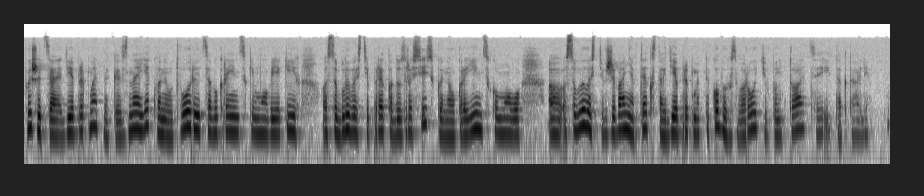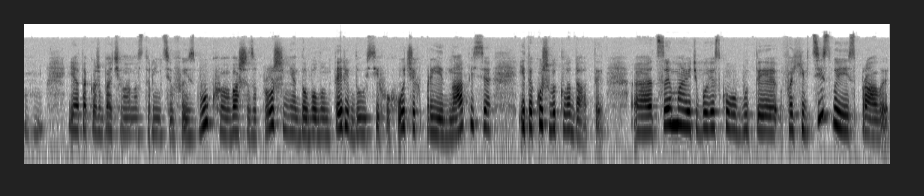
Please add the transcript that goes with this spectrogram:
пишуться дієприкметники з неї, як вони утворюються в українській мові, які їх особливості перекладу з російської на українську мову, е, особливості вживання в текстах дієприкметникових зворотів, пунктуація і так далі. Я також бачила на сторінці у Фейсбук ваше запрошення до волонтерів, до усіх охочих приєднатися і також викладати. Е, Це мають обов'язково бути фахівці своєї справи,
